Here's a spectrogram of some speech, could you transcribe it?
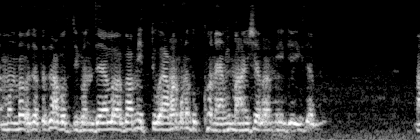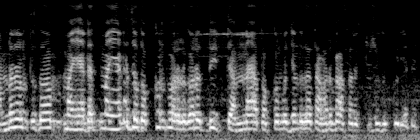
এমন ভাবে যাতে যাবজ্জীবন জেল হয় বা মৃত্যু হয় আমার কোনো দুঃখ নাই আমি মা হিসাবে আমি এটাই হিসাবে আমরা অন্তত মাইয়াটা মাইয়াটা যতক্ষণ পরের ঘরে দিতাম না, ততক্ষণ পর্যন্ত যাতে আমার বাঁচার একটু সুযোগ করিয়া দেয়।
